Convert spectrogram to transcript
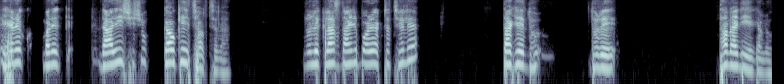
এখানে মানে নারী শিশু কাউকেই ছাড়ছে না। নইলে ক্লাস নাইনে পড়ে একটা ছেলে তাকে ধরে থানায় নিয়ে গেল।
